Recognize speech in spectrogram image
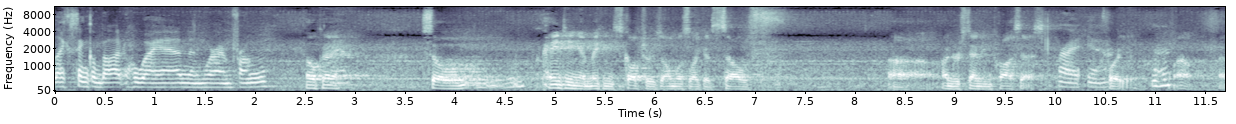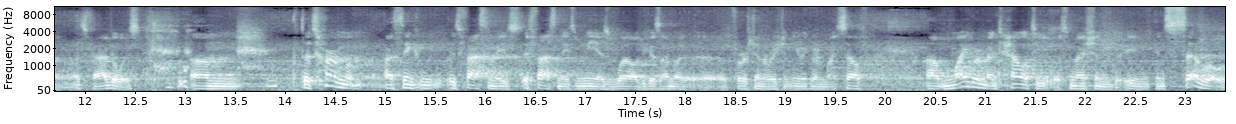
like think about who I am and where I'm from. Okay. So painting and making sculpture is almost like a self uh, understanding process. Right, yeah. For you. Wow, uh, that's fabulous. Um, the term, I think, is fascinates, it fascinates me as well because I'm a, a first generation immigrant myself. Uh, migrant mentality was mentioned in, in several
